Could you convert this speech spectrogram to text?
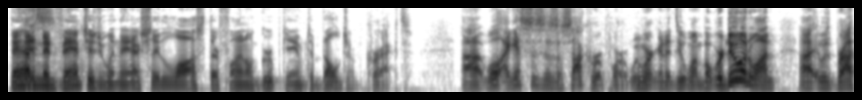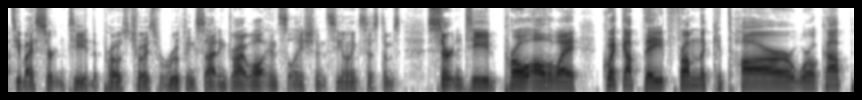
They had an advantage when they actually lost their final group game to Belgium. Correct. Uh, well, I guess this is a soccer report. We weren't going to do one, but we're doing one. Uh, it was brought to you by CertainTeed, the pro's choice for roofing, siding, drywall, insulation, and ceiling systems. CertainTeed, pro all the way. Quick update from the Qatar World Cup.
